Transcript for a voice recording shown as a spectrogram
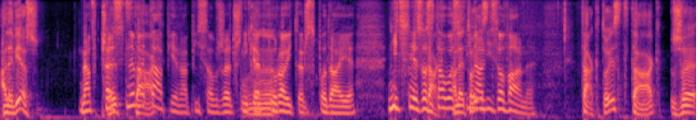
Ale wiesz, na wczesnym tak, etapie napisał rzecznik, jak tu Reuters podaje. Nic nie zostało tak, sfinalizowane. Jest, tak, to jest tak, że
